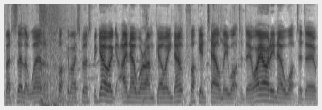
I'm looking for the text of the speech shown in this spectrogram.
about to say, like, where the fuck am I supposed to be going? I know where I'm going. Don't fucking tell me what to do. I already know what to do.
